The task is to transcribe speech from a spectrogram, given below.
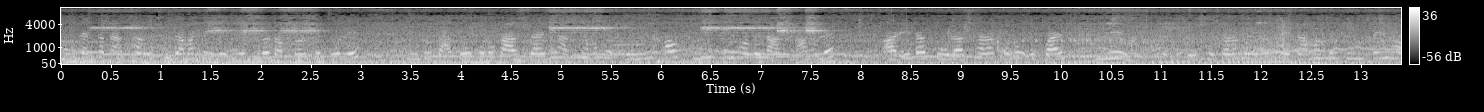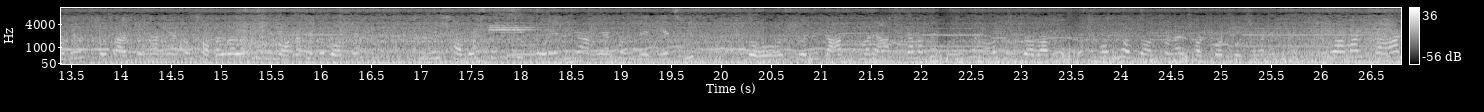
নীল একটা ব্যথার ওষুধ আমাকে এনে দিয়েছিল ডক্টরকে বলে, কিন্তু তাতেও কোনো কাজ দেয়নি। আজকে আমাকে এনি হাউ তুলতেই হবে দাঁত নাহলে আর এটা তোলা ছাড়া কোনো উপায় নেই। তো সে কারণের জন্য এটা আমাকে তুলতেই হবে। তো তার জন্য আমি এখন সকালবেলা তিনি নটা থেকে বসেন তিনি সমস্ত কিছু করে দিয়ে আমি এখন বেরিয়েছি। তো যদি দাঁত মানে আজকে আমাকে হাওয়া তুলতে হবে আমি অসম্ভব যন্ত্রণায় ছটফট করছি। মানে পুরো আমার কান,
